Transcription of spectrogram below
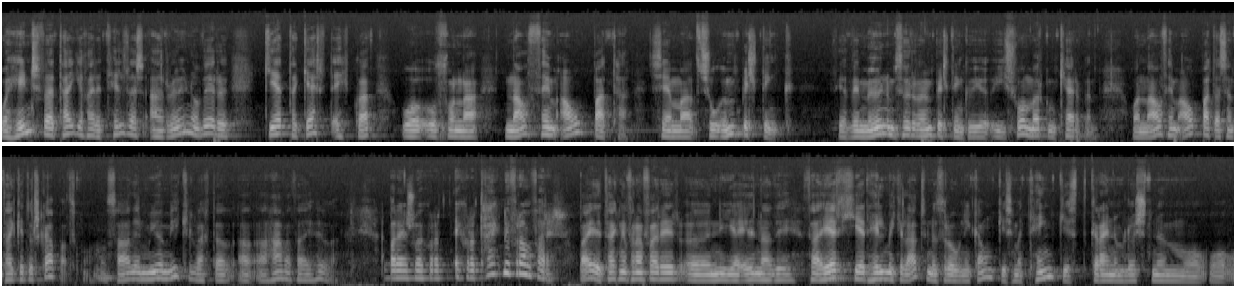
og hins vegar tækifæri til þess að raun og veru geta gert eitthvað og, og svona ná þeim ábata sem að svo umbylting, því að við munum þurfa umbyltingu í, í svo mörgum kerfum og ná þeim ábata sem það getur skapað sko. og það er mjög mikilvægt að, að, að hafa það í huga bara eins og einhverja tækniframfarir? Bæði tækniframfarir, uh, nýja yðnaði. Það er hér heilmikil atvinnuþróun í gangi sem tengist grænum lausnum og, og,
